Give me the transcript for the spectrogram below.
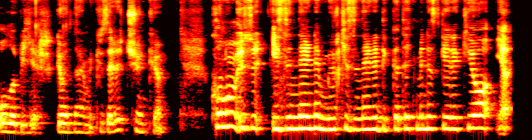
olabilir göndermek üzere çünkü. Konum izinlerine, mülk izinlerine dikkat etmeniz gerekiyor. Yani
